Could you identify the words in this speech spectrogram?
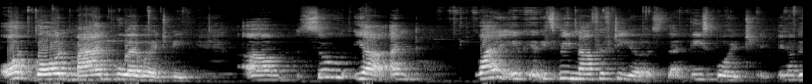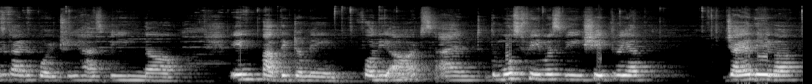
or God, man, whoever it be. Um, so yeah, and why it, it's been now fifty years that these poetry, you know, this kind of poetry has been uh, in public domain for the arts, and the most famous being Kshetrayya, Jayadeva,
